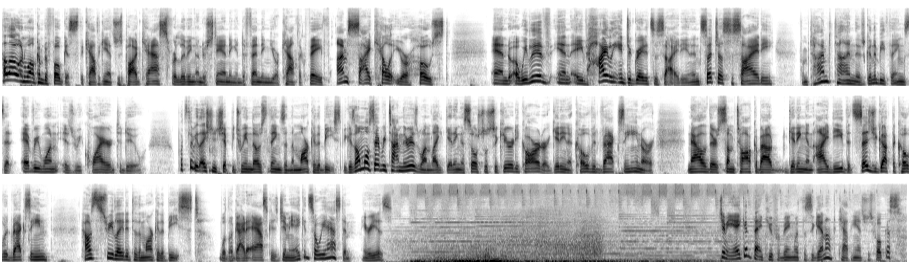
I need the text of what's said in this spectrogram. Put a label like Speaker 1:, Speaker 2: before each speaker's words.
Speaker 1: Hello and welcome to Focus, the Catholic Answers podcast for living, understanding, and defending your Catholic faith. I'm Cy Kellett, your host, and uh, we live in a highly integrated society. And in such a society, from time to time, there's going to be things that everyone is required to do. What's the relationship between those things and the mark of the beast? Because almost every time there is one, like getting a social security card or getting a COVID vaccine, or now there's some talk about getting an ID that says you got the COVID vaccine how is this related to the mark of the beast? Well, the guy to ask is Jimmy Akin, so we asked him. Here he is. Jimmy Akin, thank you for being with us again on Catholic Answers Focus.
